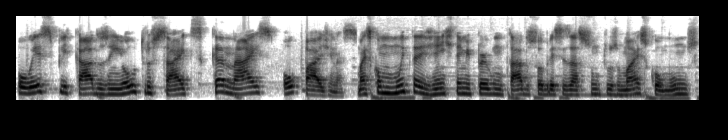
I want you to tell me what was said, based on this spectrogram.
ou explicados em outros sites, canais ou páginas. Mas como muita gente tem me perguntado sobre esses assuntos mais comuns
